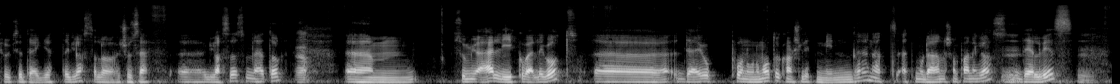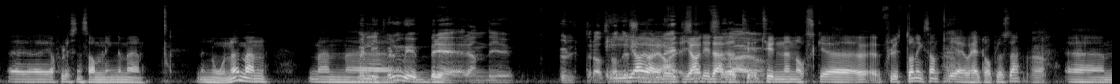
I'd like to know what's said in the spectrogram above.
Krug sitt eget glass, eller Josef-glasset, som det heter. Ja. Um, som jo jeg liker veldig godt. Det er jo på noen måter kanskje litt mindre enn et, et moderne champagneglass, delvis. Mm. Uh, Iallfall hvis en sammenligner med, med noen, men, men, Men likevel mye bredere enn de ultratradisjonelle. ja, ja, ja. ja, de der det er jo- tynne norske flytterne, ikke sant? de er jo helt håpløse. Ja. Um,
